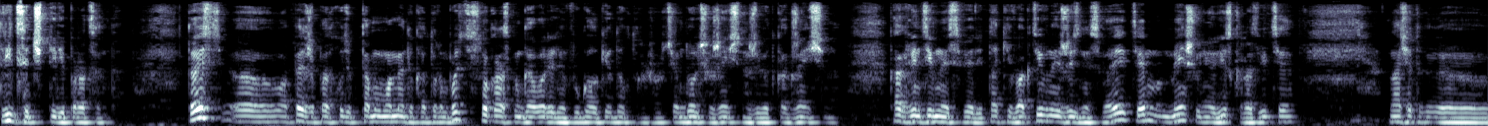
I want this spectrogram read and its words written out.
34%. То есть, э, опять же, подходит к тому моменту, о котором, помните, сколько раз мы говорили в уголке доктора, что чем дольше женщина живет как женщина, как в интимной сфере, так и в активной жизни своей, тем меньше у нее риск развития значит, э,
